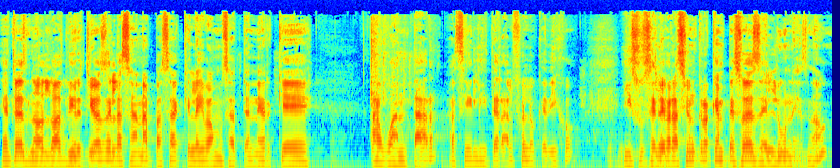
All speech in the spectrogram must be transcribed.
Entonces nos lo advirtió desde la semana pasada que la íbamos a tener que aguantar, así literal fue lo que dijo. Y su celebración creo que empezó desde el lunes, ¿no?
